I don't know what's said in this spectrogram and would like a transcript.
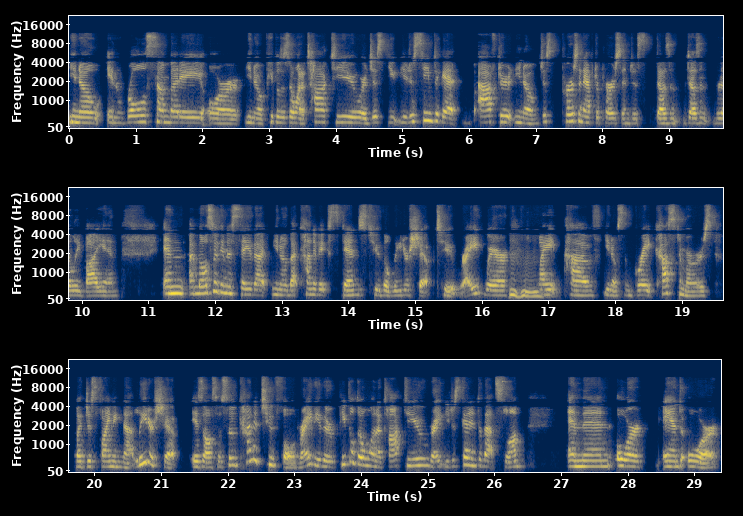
you know enroll somebody or you know people just don't want to talk to you or just you you just seem to get after you know just person after person just doesn't doesn't really buy in and i'm also going to say that you know that kind of extends to the leadership too right? Where mm-hmm. might have you know some great customers but just finding that leadership is also so kind of twofold right? Either people don't want to talk to you right? You just get into that slump and then or and or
